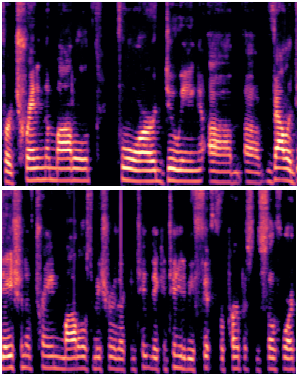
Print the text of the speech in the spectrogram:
for training the model, for doing um, uh, validation of trained models to make sure they continue they continue to be fit for purpose and so forth.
